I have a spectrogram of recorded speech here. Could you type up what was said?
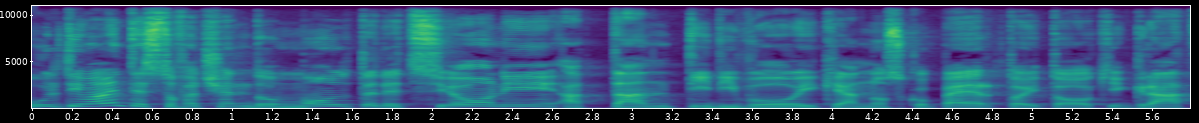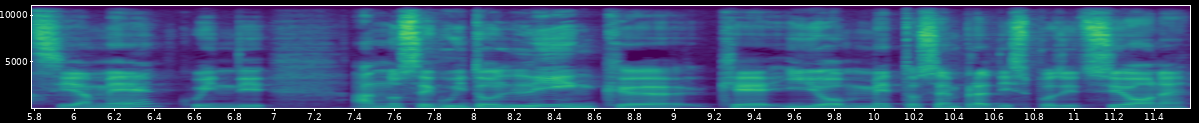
Ultimamente sto facendo molte lezioni a tanti di voi che hanno scoperto Italki grazie a me, quindi hanno seguito il link che io metto sempre a disposizione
